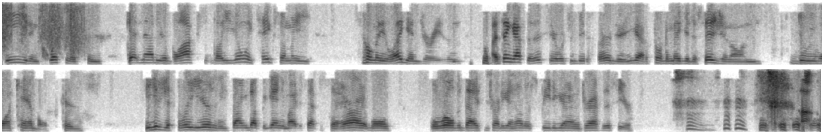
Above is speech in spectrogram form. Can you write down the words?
speed and quickness and getting out of your blocks, well, you only take so many so many leg injuries. And I think after this year, which would be the third year, you got to sort of make a decision on do we want Campbell because he gives you three years and he's banged up again. You might just have to say, all right, well, we'll roll the dice and try to get another speedy guy in the draft this year. uh,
